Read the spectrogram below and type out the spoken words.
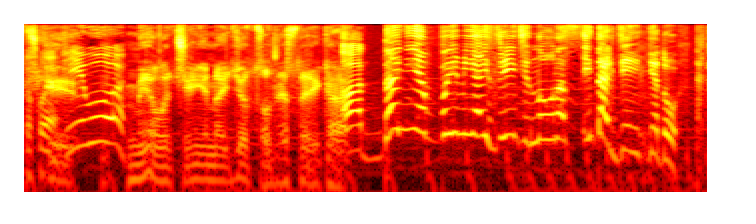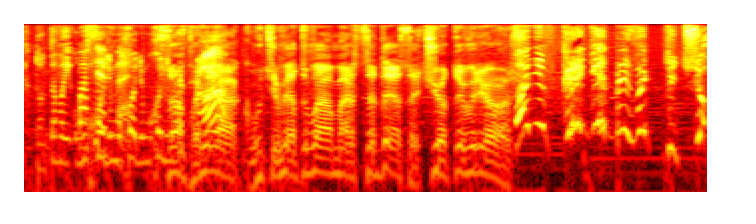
Такое. Чего? Мелочи не найдется для старика. А, да не, вы меня извините, но у нас и так денег нету. Так, Антон, давай Пошли уходим, уходим, уходим. быстро. А? Сопляк, у тебя два Мерседеса, чё ты врешь? Они в кредит, блин, вы, ты чё?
